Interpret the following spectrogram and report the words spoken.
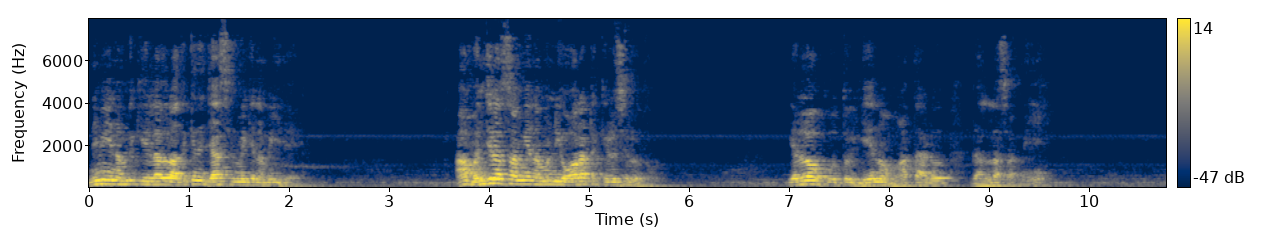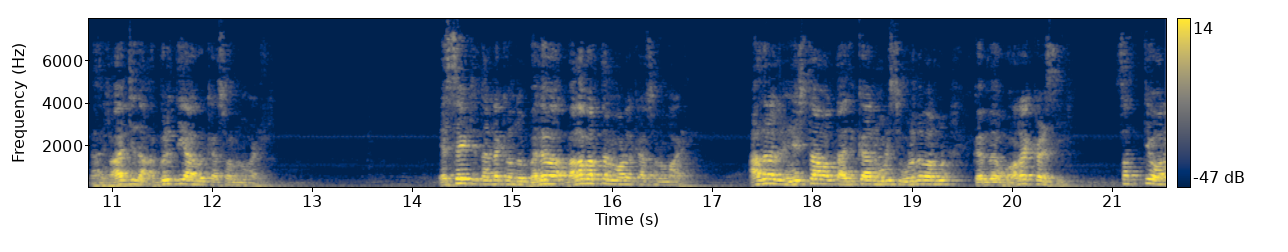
ನಿಮಗೆ ನಂಬಿಕೆ ಇಲ್ಲ ಅದಕ್ಕಿಂತ ಜಾಸ್ತಿ ನಂಬಿಕೆ ನಮಗಿದೆ. ಆ ಮಂಜುನಾಥ ಸ್ವಾಮಿಗೆ ನಮ್ಮನ್ನು ಈ ಹೋರಾಟಕ್ಕೆ ಇಳಿಸಿರೋದು. ಎಲ್ಲೋ ಕೂತು ಏನೋ ಮಾತಾಡೋದಲ್ಲ ಸ್ವಾಮಿ. ಆ ರಾಜ್ಯದ ಅಭಿವೃದ್ಧಿ ಆಗೋ ಕೆಲಸವನ್ನು ಮಾಡಿ. ಎಸ್ ಐ ಟಿ ತಂಡಕ್ಕೆ ಒಂದು ಬಲ ಬಲವರ್ತನೆ ಮಾಡೋ ಕೆಲಸವನ್ನು ಮಾಡಿ. ಅದರಲ್ಲಿ ನಿಷ್ಠಾವಂತ ಅಧಿಕಾರ ಉಳಿಸಿ ಉಳಿದವರನ್ನು ಹೊರಗೆ ಕಳಿಸಿ. ಸತ್ಯ ಹೊರ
